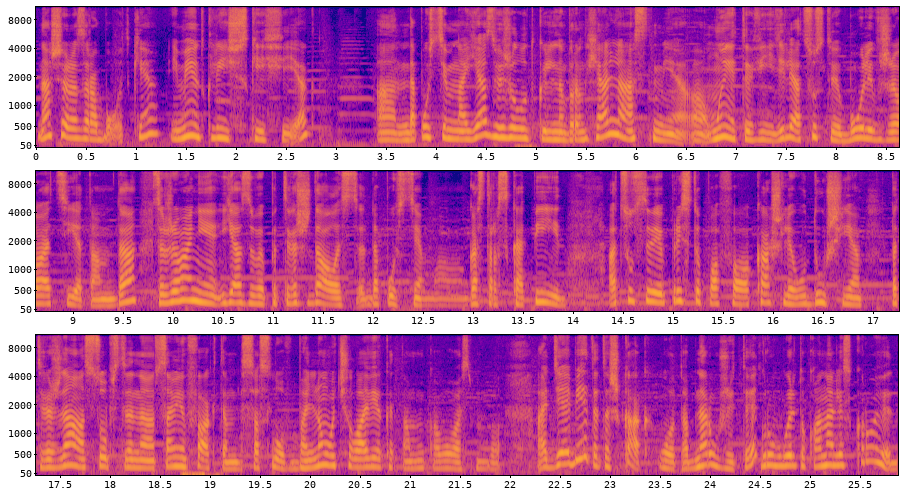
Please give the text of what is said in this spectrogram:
наши разработки имеют клинический эффект, допустим, на язве желудка или на бронхиальной астме а, мы это видели, отсутствие боли в животе, там, да, заживание язвы подтверждалось, допустим, а, гастроскопией, Отсутствие приступов кашля, удушья подтверждалось, собственно, самим фактом со слов больного человека, там, у кого астма была. А диабет это ж как? Вот, обнаружить это, грубо говоря, только анализ крови.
